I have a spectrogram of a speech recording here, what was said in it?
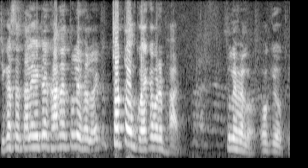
ঠিক আছে? তাহলে এটা খাতায় তুলে ফেলো। এটা ছোট্ট অঙ্ক, একেবারে ভাগ। তুলে ফেলো। ওকে ওকে।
